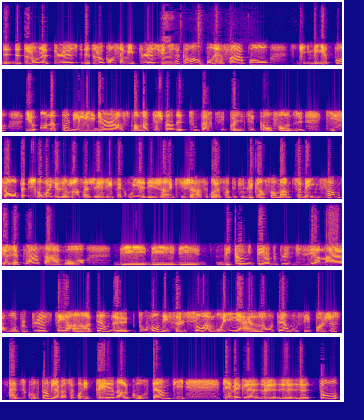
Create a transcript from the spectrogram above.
de, de toujours le plus, puis de toujours consommer plus, puis tout ça. Comment on pourrait faire pour, mais il y a pas, a- on n'a pas des leaders en ce moment, puis là, je parle de tout parti politique confondu, qui sont, ben, je comprends qu'il y a l'urgence à gérer, fait que oui, il y a des gens qui gèrent c'est quoi la santé publique en ce moment, mais il me semble qu'il y aurait place à avoir des, des, des, des comités un peu plus visionnaires ou un peu plus, tu sais, en, termes de, trouvons des solutions à moyen et à long terme aussi, pas juste à du court terme. J'ai l'impression qu'on est très dans le court terme, puis, puis avec le, le, le, ton,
